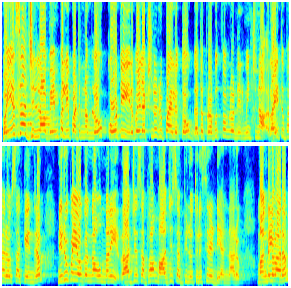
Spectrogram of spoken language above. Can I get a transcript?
వైఎస్ఆర్ జిల్లా వేంపల్లి పట్టణంలో కోటి ఇరవై లక్షల రూపాయలతో గత ప్రభుత్వంలో నిర్మించిన రైతు భరోసా కేంద్రం నిరుపయోగంగా ఉందని రాజ్యసభ మాజీ సభ్యులు తులసిరెడ్డి అన్నారు. మంగళవారం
